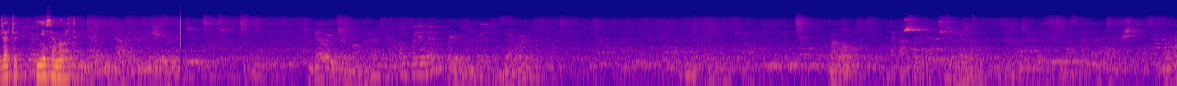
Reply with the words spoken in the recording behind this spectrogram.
rzeczy niesamowite. Białe i czerwone. Po- Po jednym? Po jednym. Po jednym. Białe. Mało? Tak patrzę i tak się wybieram. Tak patrzę, No bo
